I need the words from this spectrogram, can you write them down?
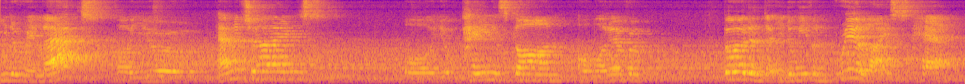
either relaxed or you're energized or your pain is gone or whatever burden that you don't even realize had.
